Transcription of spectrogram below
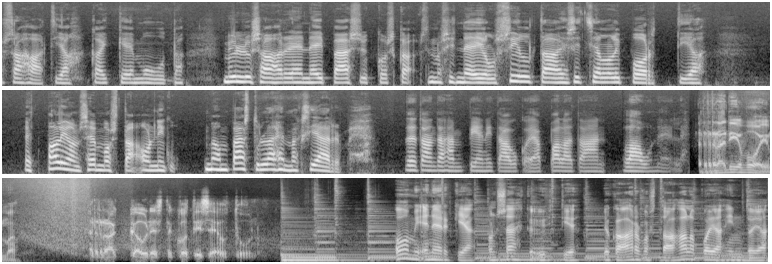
sahat ja kaikkea muuta. Myllysaareen ei päässyt, koska no sinne ei ollut siltaa ja sitten siellä oli porttia. Et paljon semmoista on, niinku, me on päästy lähemmäksi järveä. Otetaan tähän pieni tauko ja palataan launeelle. Radiovoima. Rakkaudesta kotiseutuun. Oomi Energia on sähköyhtiö, joka arvostaa halpoja hintoja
